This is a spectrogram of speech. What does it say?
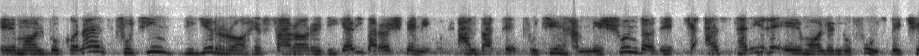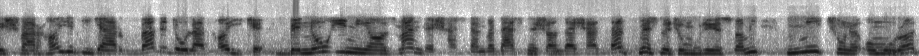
اعمال بکنن پوتین دیگه راه فرار دیگری براش نمیمونه. البته پوتین هم نشون داده که از طریق اعمال نفوذ به کشورهای دیگر و به دولتهایی که به نوعی نیازمندش هستن و دست نشاندش هستن مثل جمهوری اسلامی می‌تونه امورات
